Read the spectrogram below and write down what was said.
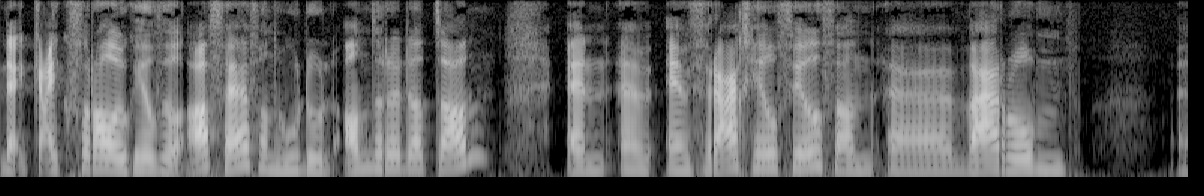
ik kijk vooral ook heel veel af hè, van hoe doen anderen dat dan. En, eh, en vraag heel veel van eh, waarom eh,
